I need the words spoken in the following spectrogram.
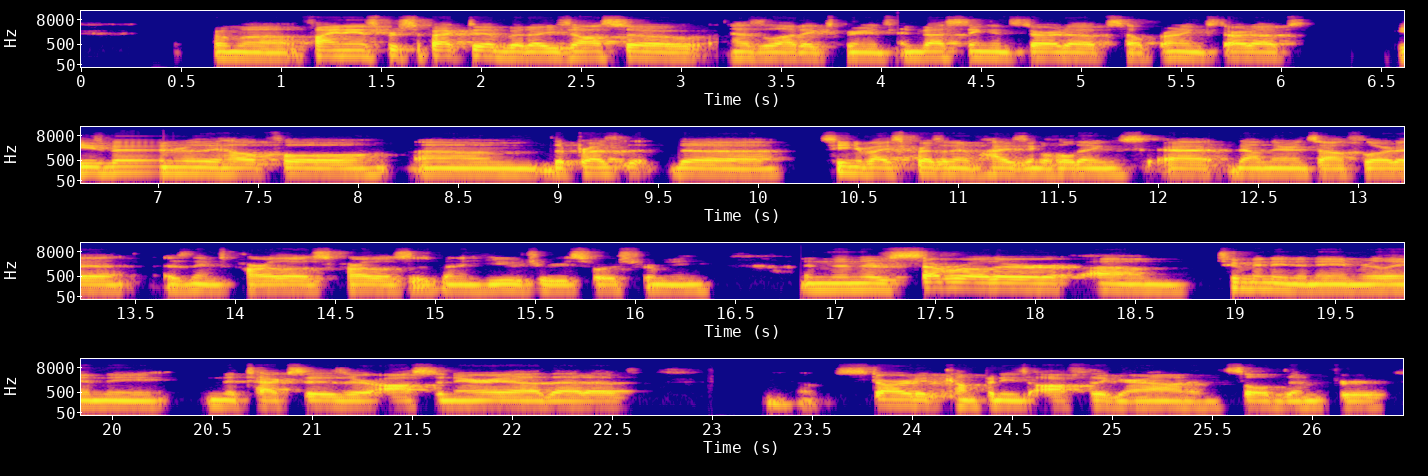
from a finance perspective, but he's also has a lot of experience investing in startups, help running startups he's been really helpful. Um, the president, the senior vice president of Huizenga Holdings at, down there in South Florida, his name's Carlos. Carlos has been a huge resource for me. And then there's several other, um, too many to name really in the in the Texas or Austin area that have started companies off the ground and sold them for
